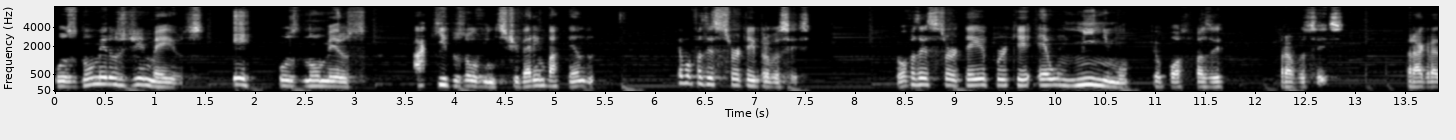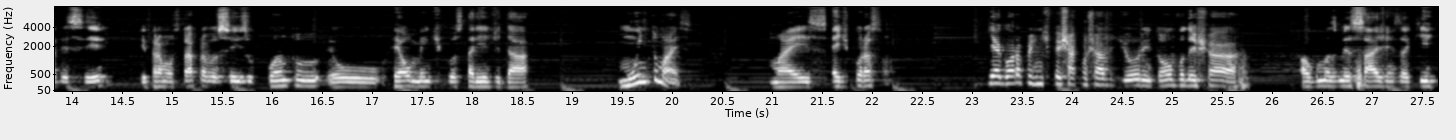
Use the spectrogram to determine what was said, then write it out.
os números de e-mails e os números aqui dos ouvintes estiverem batendo, eu vou fazer esse sorteio para vocês. Eu vou fazer esse sorteio porque é o mínimo que eu posso fazer para vocês. para agradecer e para mostrar para vocês o quanto eu realmente gostaria de dar muito mais. Mas é de coração. E agora, para a gente fechar com chave de ouro, então eu vou deixar algumas mensagens aqui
